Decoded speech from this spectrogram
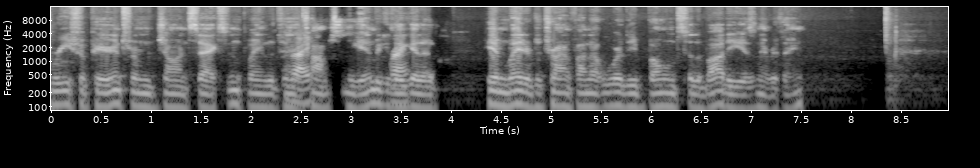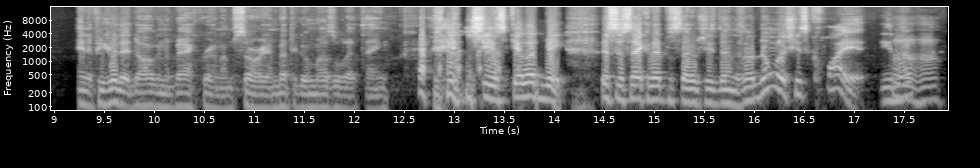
brief appearance from John Saxon playing Lieutenant right. Thompson again because right. they get a him later to try and find out where the bones to the body is and everything. And if you hear that dog in the background, I'm sorry. I'm about to go muzzle that thing. she is killing me. This is the second episode she's done this. So normally she's quiet, you know.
